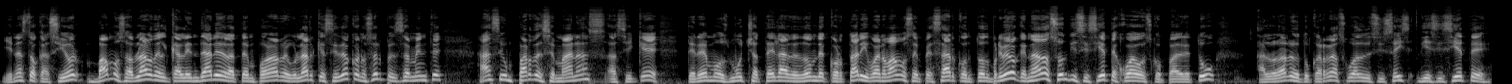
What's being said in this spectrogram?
Y en esta ocasión vamos a hablar del calendario de la temporada regular que se dio a conocer precisamente hace un par de semanas. Así que tenemos mucha tela de dónde cortar. Y bueno, vamos a empezar con todo. Primero que nada, son 17 juegos, compadre. Tú, a lo largo de tu carrera, has jugado 16, 17.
